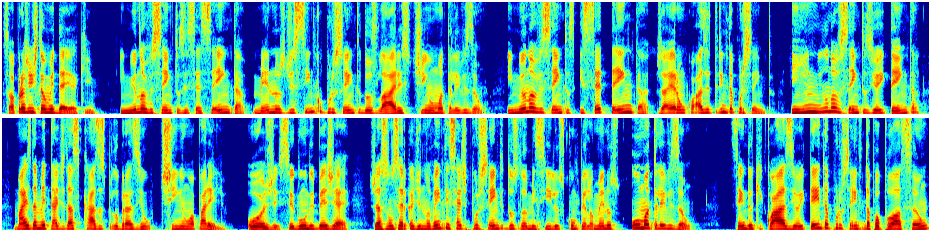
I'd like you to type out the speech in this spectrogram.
Só para a gente ter uma ideia aqui, em 1960, menos de 5% dos lares tinham uma televisão. Em 1970, já eram quase 30%. E em 1980, mais da metade das casas pelo Brasil tinham um aparelho. Hoje, segundo o IBGE, já são cerca de 97% dos domicílios com pelo menos uma televisão, sendo que quase 80% da população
